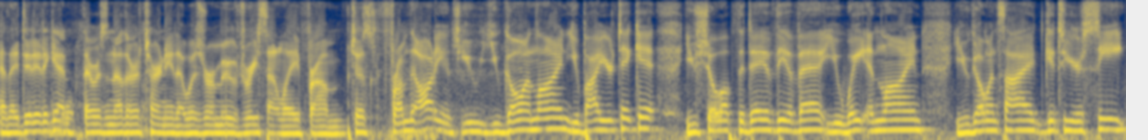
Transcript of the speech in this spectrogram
And they did it again. There was another attorney that was removed recently from just from the audience. You you go online, you buy your ticket, you show up the day of the event, you wait in line, you go inside, get to your seat.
